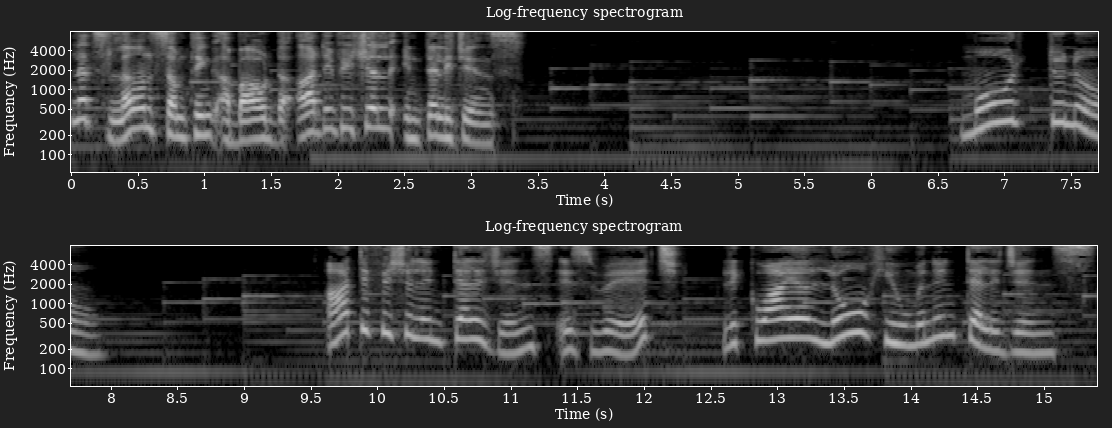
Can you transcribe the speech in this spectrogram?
Let's learn something about the artificial intelligence. More to know. Artificial intelligence is which require low human intelligence.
